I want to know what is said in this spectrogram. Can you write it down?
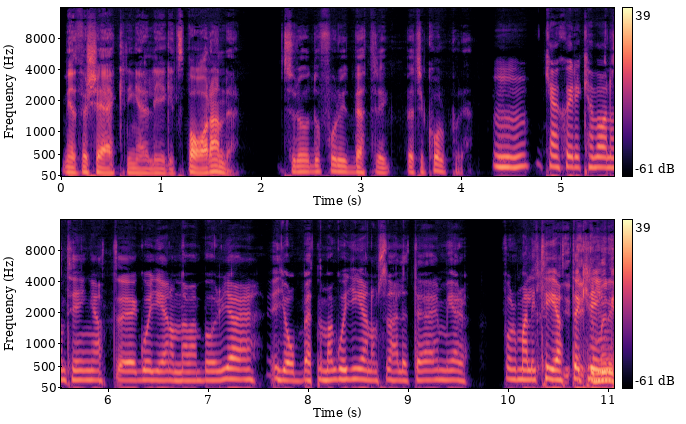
med försäkringar eller eget sparande. Så då, då får du bättre, bättre koll på det. Mm, kanske det kan vara någonting att eh, gå igenom när man börjar jobbet, när man går igenom sådana här lite mer formaliteter kring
